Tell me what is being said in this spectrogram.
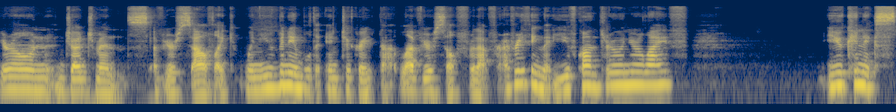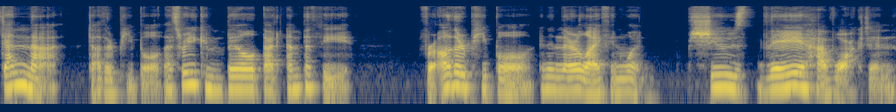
your own judgments of yourself, like when you've been able to integrate that, love yourself for that, for everything that you've gone through in your life, you can extend that to other people. That's where you can build that empathy for other people and in their life and what shoes they have walked in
